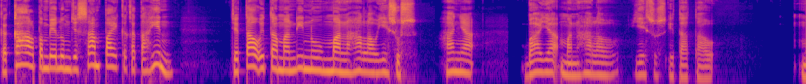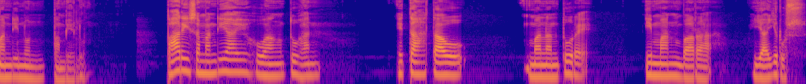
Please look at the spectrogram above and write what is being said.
kekal pembelum je sampai ke katahin. Je tau ita mandinu manhalau Yesus. Hanya baya manhalau Yesus ita tahu mandinun pembelum pari samandiai huang Tuhan. Itah tahu menanture iman bara Yairus.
